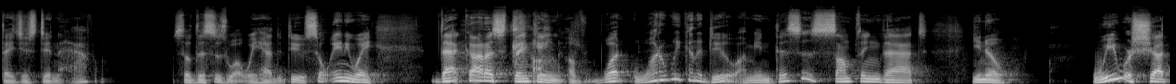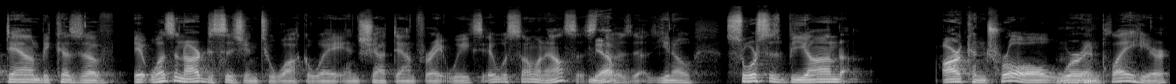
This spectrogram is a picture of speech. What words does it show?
they just didn't have them. So this is what we had to do. So anyway, that got us thinking of what what are we going to do? I mean, this is something that you know we were shut down because of it wasn't our decision to walk away and shut down for eight weeks. It was someone else's. Yeah. Was, you know, sources beyond our control were mm-hmm. in play here.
